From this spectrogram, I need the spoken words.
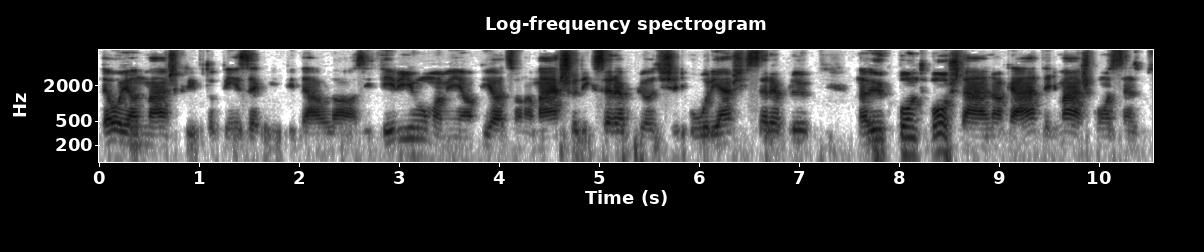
de olyan más kriptopénzek, mint például az Ethereum, ami a piacon a második szereplő, az is egy óriási szereplő, na ők pont most állnak át egy más konszenzus,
